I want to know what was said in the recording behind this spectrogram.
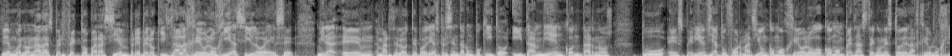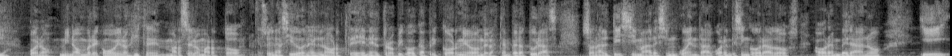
Bien, bueno, nada es perfecto para siempre, pero quizá la geología sí lo es, ¿eh? Mira, eh, Marcelo, ¿te podrías presentar un poquito y también contarnos tu experiencia, tu formación como geólogo? ¿Cómo empezaste con esto de la geología? Bueno, mi nombre, como bien lo dijiste, Marcelo Martó. Soy nacido en el norte, en el trópico de Capricornio, donde las temperaturas son altísimas, de 50 a 45 grados ahora en verano. Y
